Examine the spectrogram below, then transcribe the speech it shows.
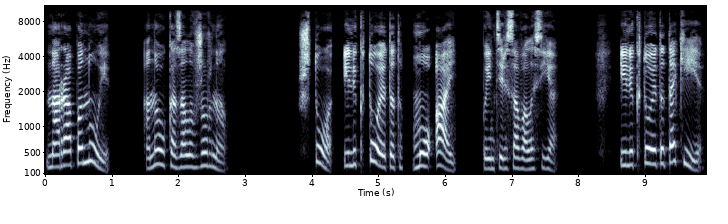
на Рапа-Нуи». Она указала в журнал. «Что или кто этот Моай?» — поинтересовалась я. «Или кто это такие?»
